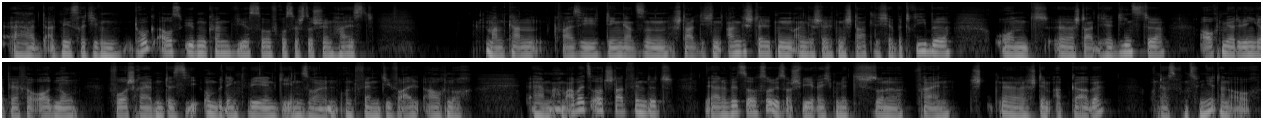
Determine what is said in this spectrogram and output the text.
äh, administrativen Druck ausüben können, wie es so auf Russisch so schön heißt. Man kann quasi den ganzen staatlichen Angestellten, Angestellten staatlicher Betriebe und äh, staatlicher Dienste auch mehr oder weniger per Verordnung vorschreiben, dass sie unbedingt wählen gehen sollen. Und wenn die Wahl auch noch ähm, am Arbeitsort stattfindet, ja, dann wird es auch sowieso schwierig mit so einer freien äh, Stimmabgabe. Und das funktioniert dann auch.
